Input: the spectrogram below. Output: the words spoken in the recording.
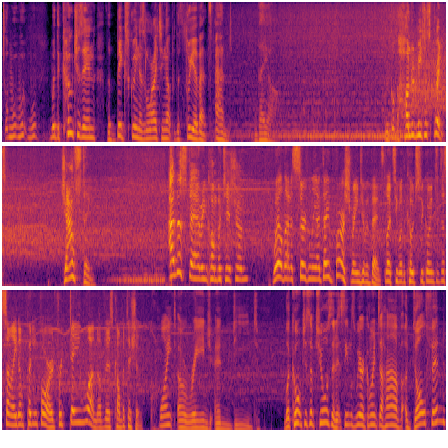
W- w- w- with the coaches in, the big screen is lighting up with the three events, and they are. We've got the 100 metre sprint, jousting, and a staring competition. Well, that is certainly a diverse range of events. Let's see what the coaches are going to decide on putting forward for day one of this competition. Quite a range indeed. The coaches have chosen. It seems we are going to have a dolphin,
